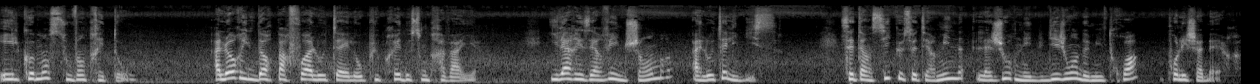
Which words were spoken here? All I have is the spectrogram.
et il commence souvent très tôt. Alors il dort parfois à l'hôtel au plus près de son travail. Il a réservé une chambre à l'hôtel Ibis. C'est ainsi que se termine la journée du 10 juin 2003 pour les Chabert.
